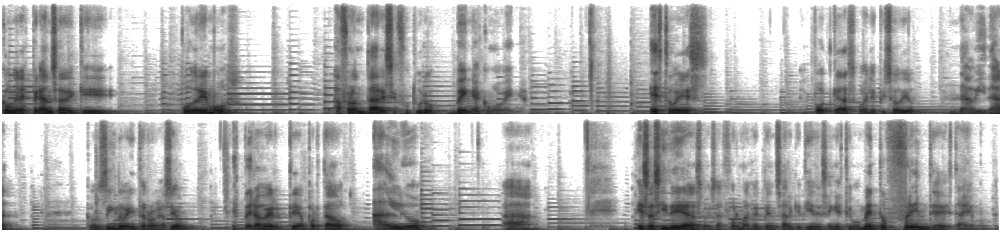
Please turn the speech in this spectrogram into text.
con la esperanza de que podremos afrontar ese futuro, venga como venga. Esto es el podcast o el episodio Navidad con signo de interrogación. Espero haberte aportado algo a esas ideas o esas formas de pensar que tienes en este momento frente a esta época.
